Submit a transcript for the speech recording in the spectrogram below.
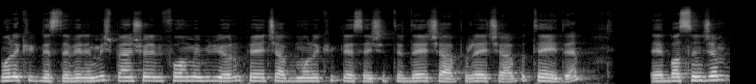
Molekül kütlesi de verilmiş. Ben şöyle bir formül biliyorum. P çarpı molekül kütlesi eşittir D çarpı R çarpı T idi. E, basıncım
